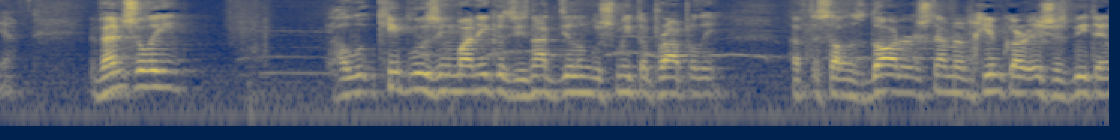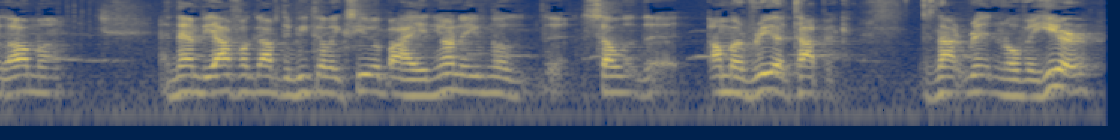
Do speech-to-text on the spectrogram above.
Yeah. Eventually, he'll keep losing money because he's not dealing with Shemitah properly. He'll have to sell his daughter. And then Biafagav the Bita like Siva by even though the sell the Amavriya topic is not written over here,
